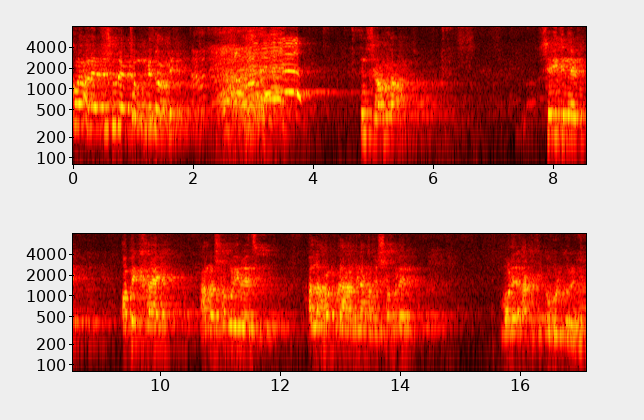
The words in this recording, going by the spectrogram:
কোরআনের সুরে চমকিত হবে ইনশাআল্লাহ সেই দিনের অপেক্ষায় আমরা সকলেই রয়েছি। আল্লাহ রবুল্লা আলমিন আমাদের সকলের মনের আকৃতি কবুল করে নিন।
